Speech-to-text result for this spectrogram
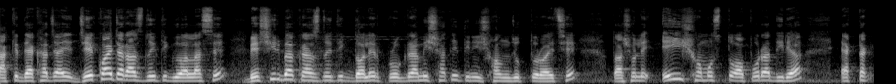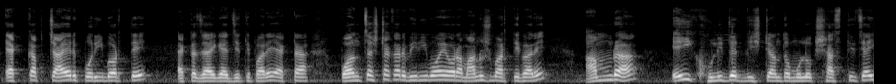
তাকে দেখা যায় যে কয়টা রাজনৈতিক দল আছে, বেশিরভাগ রাজনৈতিক দলের প্রোগ্রামের সাথে তিনি সংযুক্ত রয়েছে। তো আসলে এই সমস্ত অপরাধীরা একটা, এক কাপ চায়ের পরিবর্তে একটা জায়গায় যেতে পারে, একটা পঞ্চাশ টাকার বিনিময়ে ওরা মানুষ মারতে পারে। আমরা এই খুনিদের দৃষ্টান্তমূলক শাস্তি চাই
